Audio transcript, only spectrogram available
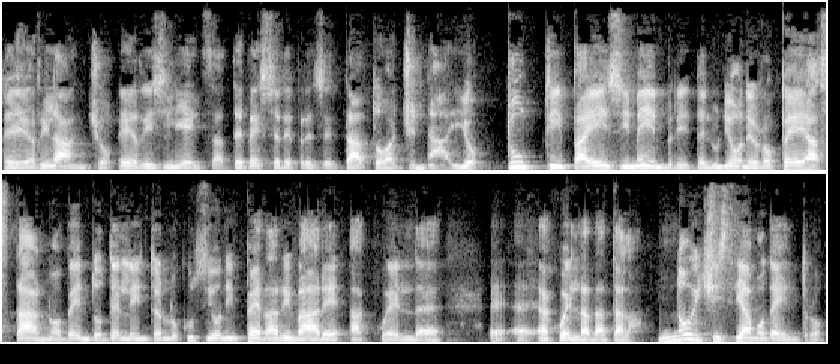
eh, rilancio e resilienza deve essere presentato a gennaio tutti i Paesi membri dell'Unione Europea stanno avendo delle interlocuzioni per arrivare a, quel, eh, eh, a quella data là. Noi ci stiamo dentro.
